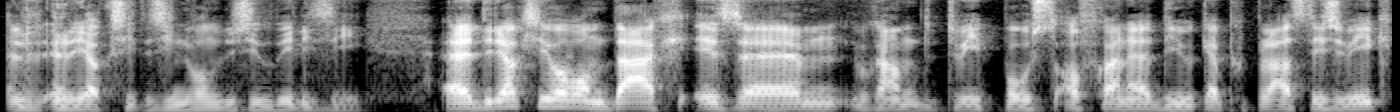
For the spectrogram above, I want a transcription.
een, reactie te zien van Lucille Delizé. Uh, de reactie van vandaag is... Um, we gaan de twee posts afgaan hè, die ik heb geplaatst deze week.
